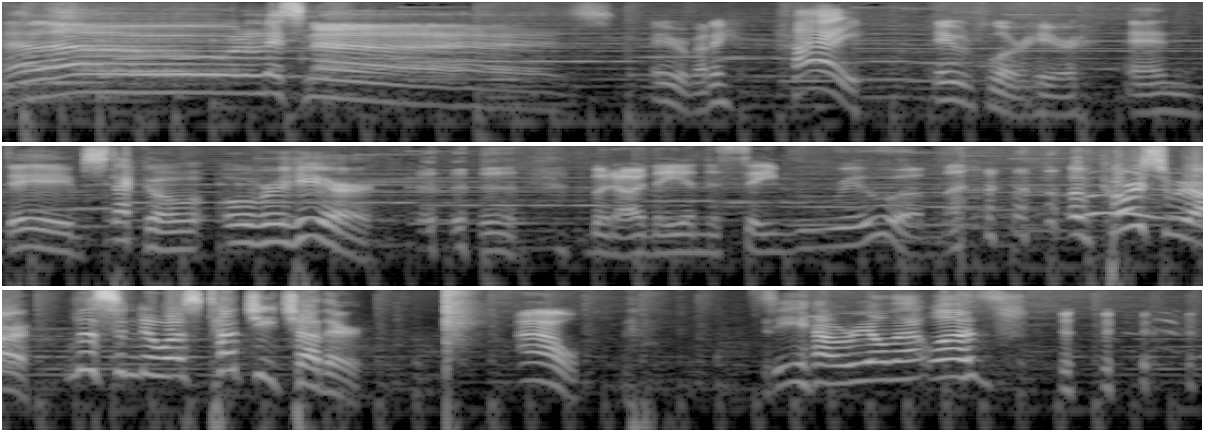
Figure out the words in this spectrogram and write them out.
Hello, listeners. Hey everybody, Hi. David Flora here. And Dave Stecco over here. But are they in the same room? Of course we are. Listen to us touch each other. Ow! See how real that was?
